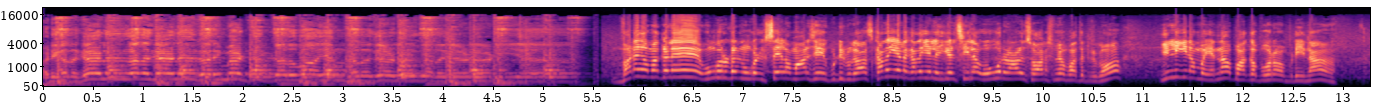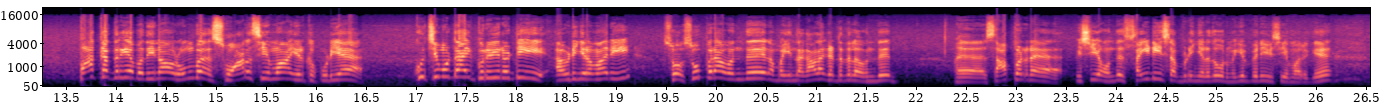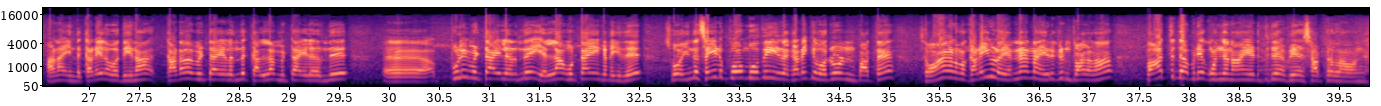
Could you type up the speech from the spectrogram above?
அடி கதை கேளு கதை கேளு கரிமேட்டு கருவாயம் கதை கேளு கதை கேளு அடிய. வணக்க மக்களே உங்களுடன் உங்கள் சேலம் ஆர்ஜே குட்டி பிரகாஷ். கதையில கதையில நிகழ்ச்சியில் ஒவ்வொரு நாளும் சுவாரஸ்யமாக பார்த்துட்டு இருக்கோம் இன்னைக்கு நம்ம என்ன பார்க்க போகிறோம் அப்படின்னா பார்க்கறதுக்கே பார்த்தீங்கன்னா ரொம்ப சுவாரஸ்யமாக இருக்கக்கூடிய குச்சி மிட்டாய் குருவி ரொட்டி அப்படிங்கிற மாதிரி. ஸோ சூப்பராக வந்து நம்ம இந்த காலகட்டத்தில் வந்து சாப்பிட்ற விஷயம் வந்து சைடிஸ் அப்படிங்கிறது ஒரு மிகப்பெரிய விஷயமா இருக்குது ஆனால் இந்த கடையில் பார்த்தீங்கன்னா கடலை மிட்டாயிலேருந்து கடல மிட்டாயிலேருந்து புளி மிட்டாயிலேருந்து எல்லா மிட்டாயும் கிடைக்குது. ஸோ இந்த சைடு போகும்போது இந்த கடைக்கு வரணும்னு பார்த்தேன். ஸோ வாங்க நம்ம கடைக்குள்ள என்னென்ன இருக்குன்னு பார்க்கலாம். பார்த்துட்டு அப்படியே கொஞ்சம் நான் எடுத்துகிட்டு அப்படியே சாப்பிட்றலாம் வாங்க.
